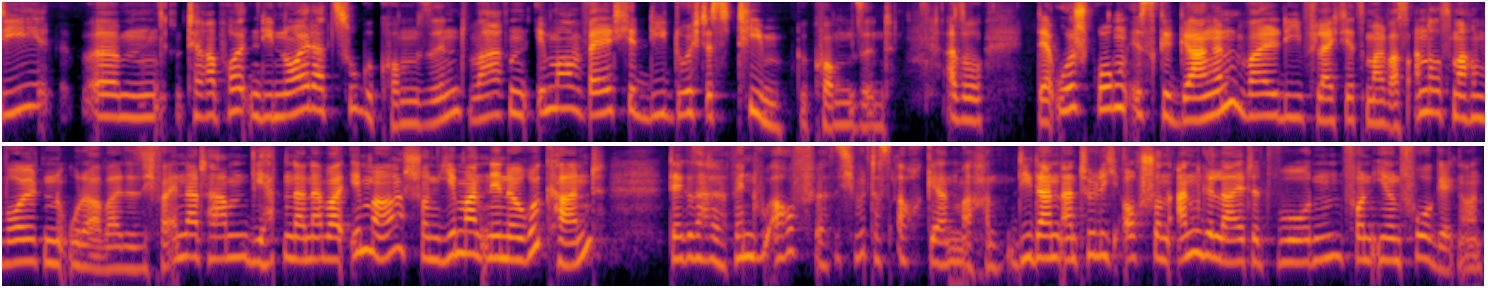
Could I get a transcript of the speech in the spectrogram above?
die ähm, Therapeuten, die neu dazugekommen sind, waren immer welche, die durch das Team gekommen sind. Also der Ursprung ist gegangen, weil die vielleicht jetzt mal was anderes machen wollten oder weil sie sich verändert haben. Die hatten dann aber immer schon jemanden in der Rückhand, der gesagt hat, wenn du aufhörst, ich würde das auch gern machen. Die dann natürlich auch schon angeleitet wurden von ihren Vorgängern,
